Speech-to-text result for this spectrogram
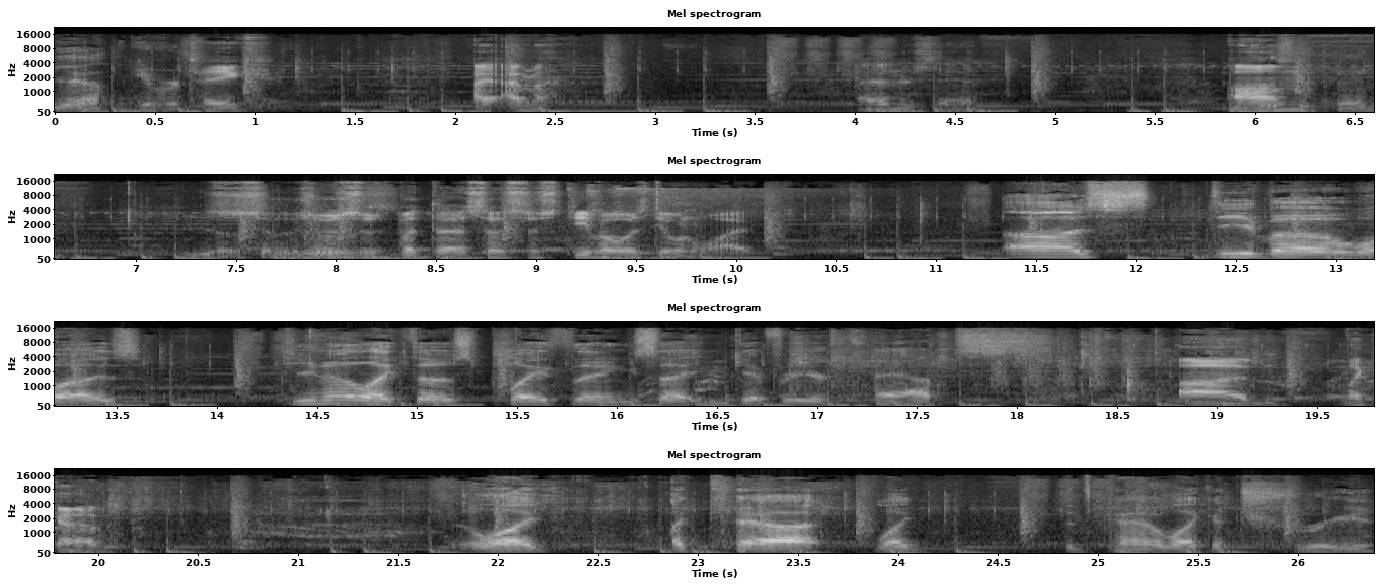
Yeah. Give or take. I, I'm. A, I understand. Um. Yes, so, so, but the so so Steve was doing what? Uh, Steve was. Do you know like those playthings that you get for your cats? Uh, like a. Like, a cat. Like, it's kind of like a tree.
